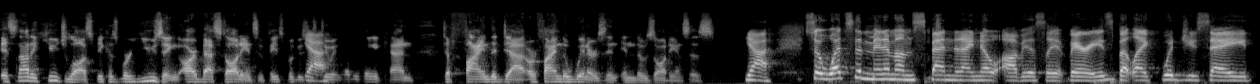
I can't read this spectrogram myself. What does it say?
it's not a huge loss because we're using our best audience and Facebook is yeah. just doing everything it can to find the data or find the winners in, in those audiences. Yeah. So what's the minimum spend? And I know obviously it varies, but like, would you say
